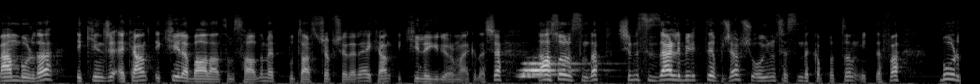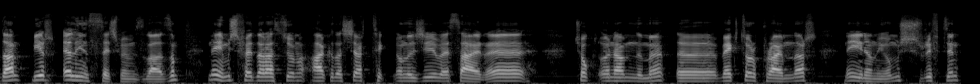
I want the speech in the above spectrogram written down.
Ben burada ikinci account 2 ile bağlantımı sağladım. Hep bu tarz çöp şeylere account 2 ile giriyorum arkadaşlar. Daha sonrasında şimdi sizlerle birlikte yapacağım. Şu oyunun sesini de kapatalım ilk defa. Buradan bir alliance seçmemiz lazım. Neymiş? Federasyon arkadaşlar teknoloji vesaire. Çok önemli mi? Ee, Vector Prime'lar ne inanıyormuş? Rift'in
